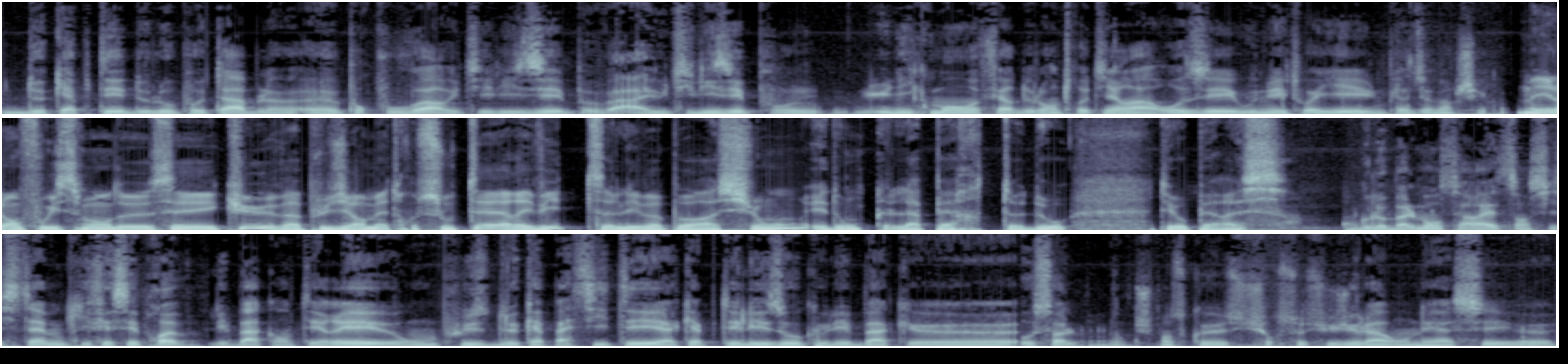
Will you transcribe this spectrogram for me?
de capter de l'eau potable euh, pour pouvoir utiliser bah, utiliser pour uniquement faire de l'entretien arroser ou nettoyer une place de marché mais l'enfouissement de ces cuves à plusieurs mètres sous terre évite l'évaporation et donc la perte d'eau. Théo Pérez Globalement, ça reste un système qui fait ses preuves. Les bacs enterrés ont plus de capacité à capter les eaux que les bacs euh, au sol. Donc je pense que sur ce sujet-là, on est assez, euh,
